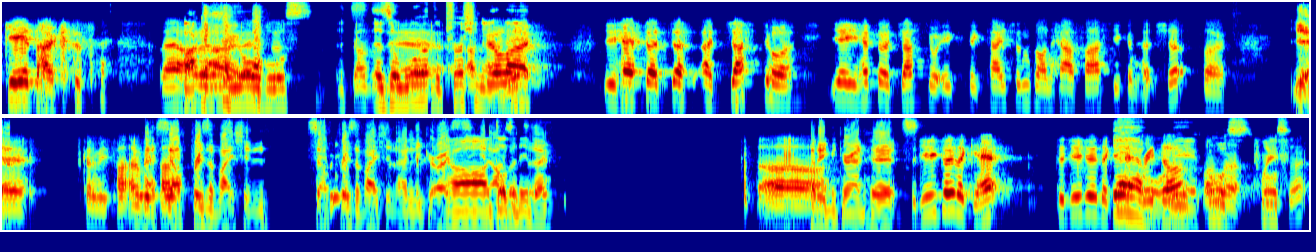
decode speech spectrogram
scared though because I Fuck don't know. we that horse. It's, doesn't- a war of yeah, attrition I feel out like there. you have to just adjust your yeah, you have to adjust your expectations on how fast you can hit shit. So Yeah. it's gonna be fun. It'll be fun. Self preservation self preservation only grows. Oh, you get does it older ever. too. Uh, Hitting the ground hurts. did you do the gap? Did you do the Yeah, gap red well, dog yeah, of on course, the 26?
